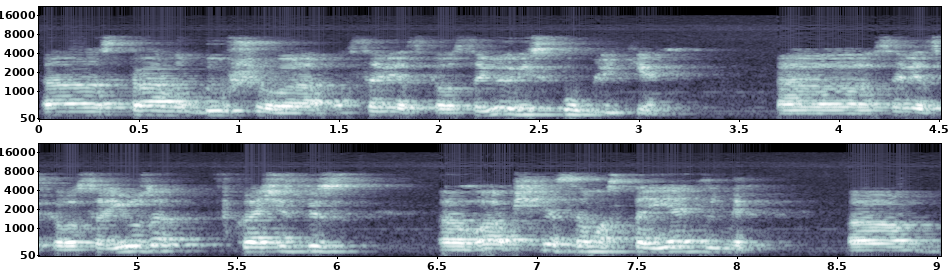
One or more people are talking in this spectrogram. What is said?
э, страны бывшего Советского Союза, республики Советского Союза в качестве вообще самостоятельных Э,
